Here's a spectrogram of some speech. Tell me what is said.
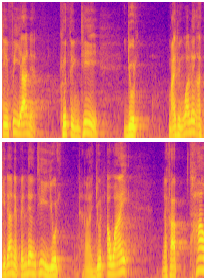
กีฟียะเนี่ยคือสิ่งที่หยุด หมายถึงว่าเรื่องอากิดะเนี่ยเป็นเรื่องที่หยุดหยุดเอาไว้นะครับเท่า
